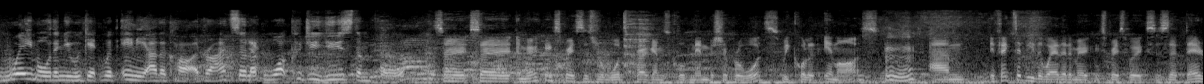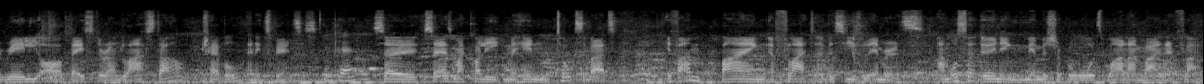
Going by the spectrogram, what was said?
way more than you would get with any other card, right? So, like, what could you use them for? So, so American Express's rewards program is called Membership Rewards. We call it MRs. Mm-hmm. Um, effectively, the way that American Express works is that they really are based around lifestyle, travel, and experiences. Okay. So, so as my colleague Mahen talks about, if I'm buying a flight overseas with Emirates, I'm also earning membership rewards while I'm buying that flight.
